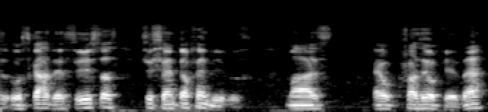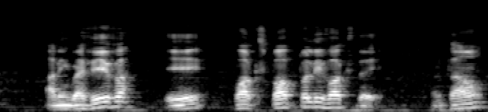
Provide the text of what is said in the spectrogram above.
os kardecistas se sentem ofendidos. Mas é o fazer o quê, né? A língua é viva e vox populi, vox dei. Então,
